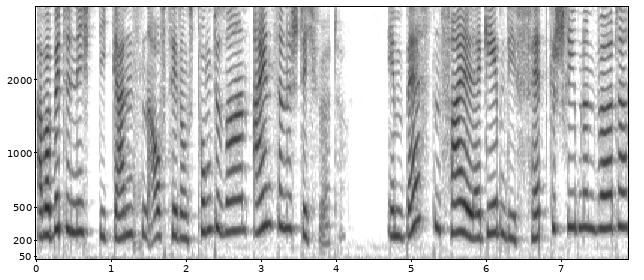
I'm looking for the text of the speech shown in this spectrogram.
Aber bitte nicht die ganzen Aufzählungspunkte, sondern einzelne Stichwörter. Im besten Fall ergeben die fett geschriebenen Wörter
